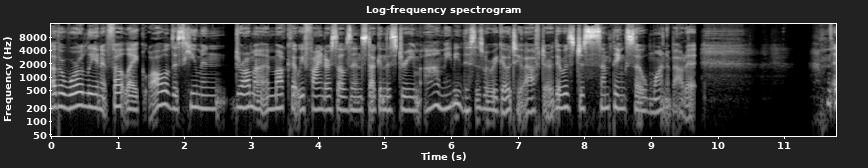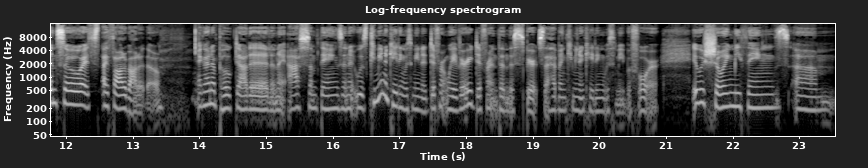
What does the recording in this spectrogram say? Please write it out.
otherworldly and it felt like all of this human drama and muck that we find ourselves in stuck in this dream ah maybe this is where we go to after there was just something so one about it and so I, I thought about it though I kind of poked at it and I asked some things, and it was communicating with me in a different way, very different than the spirits that had been communicating with me before. It was showing me things, um,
